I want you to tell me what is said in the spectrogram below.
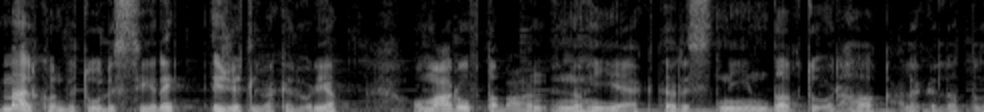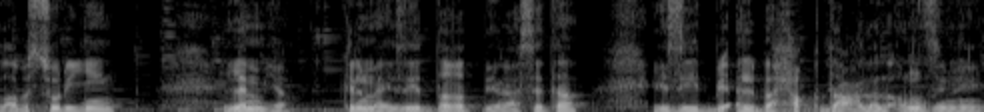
مالكم بطول السيرة؟ إجت البكالوريا. ومعروف طبعا إنه هي أكثر سنين ضغط وإرهاق على كل الطلاب السوريين. لميا كل ما يزيد ضغط دراستها يزيد بقلبها حقدها على الأنظمة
